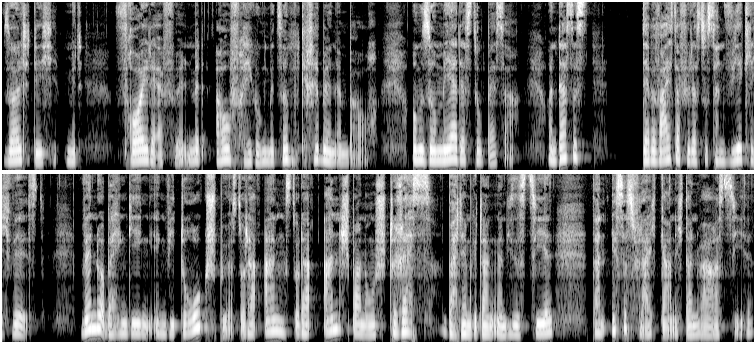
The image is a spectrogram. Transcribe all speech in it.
sollte dich mit Freude erfüllen, mit Aufregung, mit so einem Kribbeln im Bauch. Umso mehr, desto besser. Und das ist der Beweis dafür, dass du es dann wirklich willst. Wenn du aber hingegen irgendwie Druck spürst oder Angst oder Anspannung, Stress bei dem Gedanken an dieses Ziel, dann ist es vielleicht gar nicht dein wahres Ziel.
